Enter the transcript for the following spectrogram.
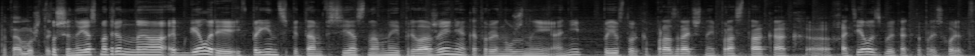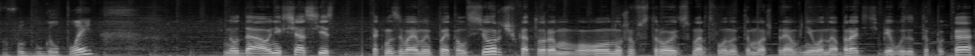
Потому что... Слушай, ну я смотрю на App Gallery, и в принципе там все основные приложения, которые нужны, они только прозрачные и проста, как э, хотелось бы, как это происходит в Google Play. Ну да, у них сейчас есть так называемый Petal Search, в котором он уже встроен в смартфон, и ты можешь прямо в него набрать, и тебе выйдут ТПК,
